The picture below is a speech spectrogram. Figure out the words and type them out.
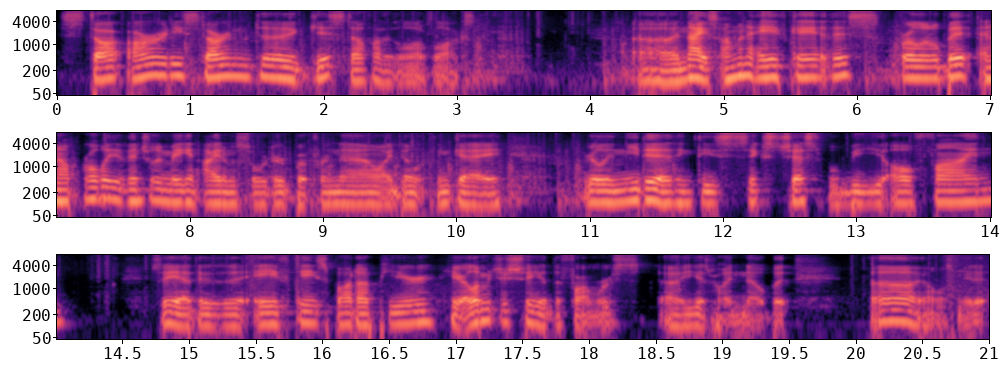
start already starting to get stuff out of a lot of blocks. Uh, nice, I'm gonna AFK at this for a little bit, and I'll probably eventually make an item sorter, but for now, I don't think I really need it, I think these six chests will be all fine. So yeah, there's an AFK spot up here. Here, let me just show you the farm works. Uh, you guys probably know, but uh, I almost made it.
